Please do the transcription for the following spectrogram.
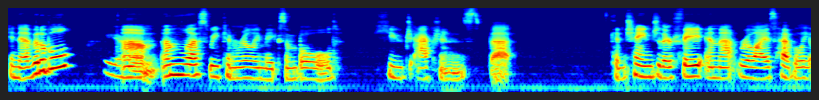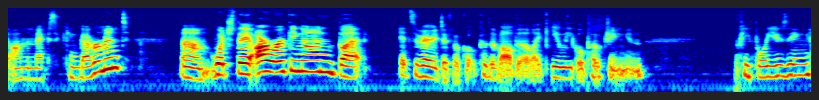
inevitable. Yeah. Um, unless we can really make some bold, huge actions that can change their fate, and that relies heavily on the Mexican government, um, which they are working on, but it's very difficult because of all the like illegal poaching and people using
